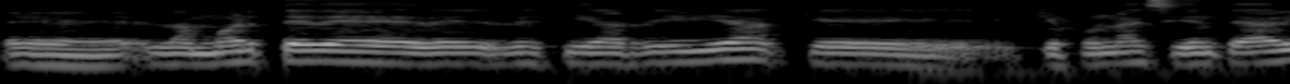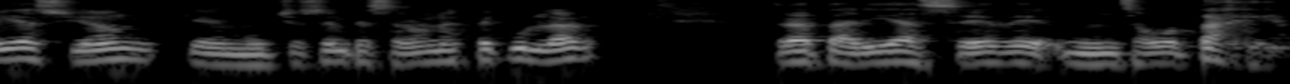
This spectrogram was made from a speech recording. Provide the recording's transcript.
Eh, la muerte de, de, de que, que, fue un accidente de aviación, que muchos empezaron a especular, trataría ser de un sabotaje.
